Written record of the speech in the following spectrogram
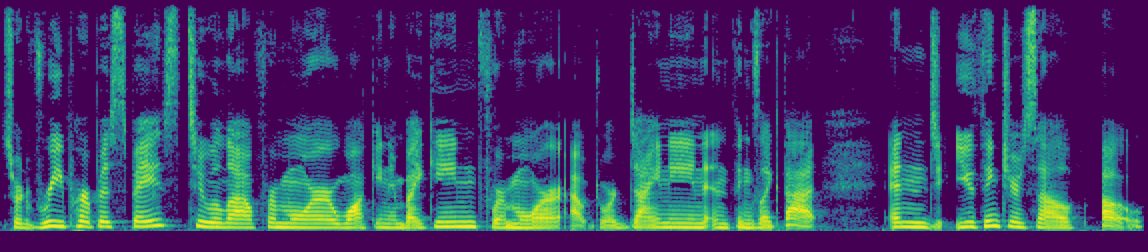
sort of repurpose space to allow for more walking and biking, for more outdoor dining and things like that. And you think to yourself, oh,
